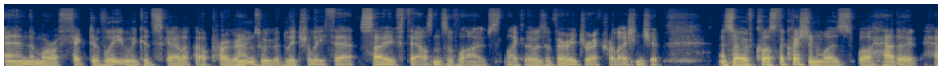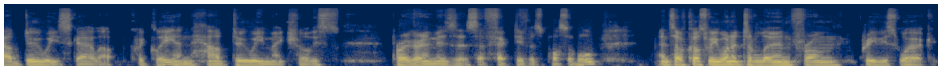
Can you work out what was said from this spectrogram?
and the more effectively we could scale up our programs, we would literally th- save thousands of lives. Like there was a very direct relationship. And so, of course, the question was, well, how do how do we scale up quickly, and how do we make sure this program is as effective as possible? And so, of course, we wanted to learn from previous work.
